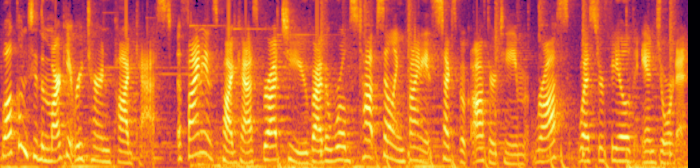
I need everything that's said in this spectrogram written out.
Welcome to the Market Return Podcast, a finance podcast brought to you by the world's top selling finance textbook author team, Ross, Westerfield, and Jordan.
